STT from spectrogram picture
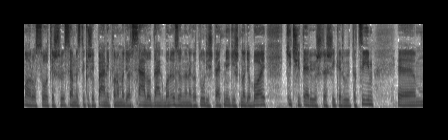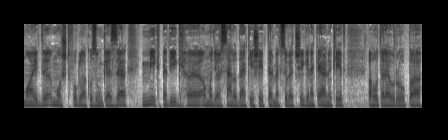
arról szólt, és szemléztük is, hogy pánik van a magyar szállodákban, özönlenek a turisták, mégis nagy a baj. Kicsit erősre sikerült a cím, e, majd most foglalkozunk ezzel, mégpedig a Magyar Szállodák és Éttermek Szövetségének elnökét, a Hotel Európa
